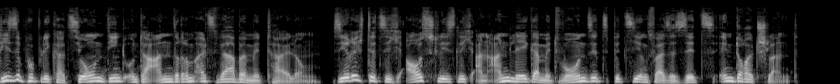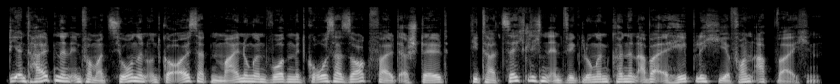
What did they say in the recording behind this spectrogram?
diese Publikation dient unter anderem als Werbemitteilung. Sie richtet sich ausschließlich an Anleger mit Wohnsitz bzw. Sitz in Deutschland. Die enthaltenen Informationen und geäußerten Meinungen wurden mit großer Sorgfalt erstellt, die tatsächlichen Entwicklungen können aber erheblich hiervon abweichen.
